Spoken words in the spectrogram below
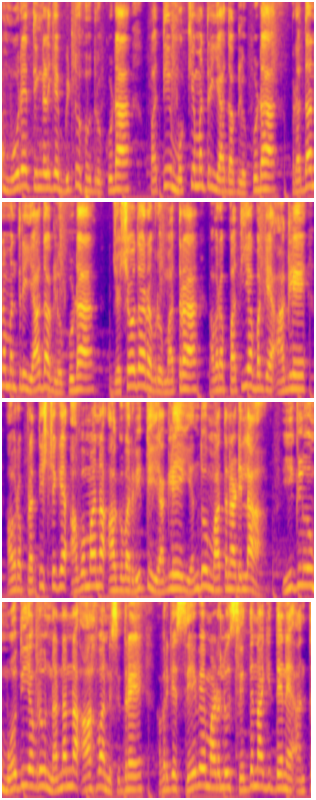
ಮೂರೇ ತಿಂಗಳಿಗೆ ಬಿಟ್ಟು ಹೋದ್ರೂ ಕೂಡ, ಪತಿ ಮುಖ್ಯಮಂತ್ರಿಯಾದಾಗ್ಲೂ ಕೂಡ, ಪ್ರಧಾನಮಂತ್ರಿಯಾದಾಗ್ಲೂ ಕೂಡ ಜಶೋಧರ್ ಅವರು ಮಾತ್ರ ಅವರ ಪತಿಯ ಬಗ್ಗೆ ಆಗಲೇ ಅವರ ಪ್ರತಿಷ್ಠೆಗೆ ಅವಮಾನ ಆಗುವ ರೀತಿಯಾಗ್ಲಿ ಎಂದೂ ಮಾತನಾಡಿಲ್ಲ. ಈಗಲೂ ಮೋದಿಯವರು ನನ್ನನ್ನ ಆಹ್ವಾನಿಸಿದ್ರೆ ಅವರಿಗೆ ಸೇವೆ ಮಾಡಲು ಸಿದ್ಧನಾಗಿದ್ದೇನೆ ಅಂತ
